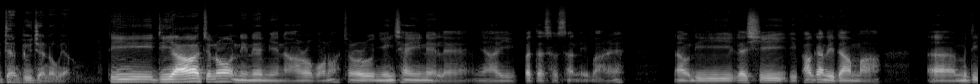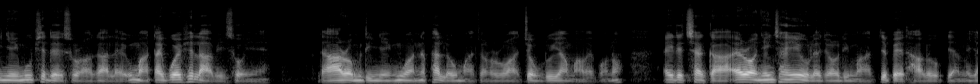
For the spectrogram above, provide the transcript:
အကြံပြုချင်တော့ဗျဒီဒီဟာကကျွန်တော်အနေနဲ့မြင်တာကတော့ဗောနော်ကျွန်တော်တို့ငိမ့်ချမ်းရင်းနဲ့လည်းအများကြီးပတ်သက်ဆက်ဆက်နေပါတယ်။နောက်ဒီလက်ရှိဒီဖာကန်ဒေတာမှာအဲမတည်ငြိမ်မှုဖြစ်တယ်ဆိုတာကလည်းဥမာတိုက်ပွဲဖြစ်လာပြီဆိုရင်ဒါကတော့မတည်ငြိမ်မှုကနှစ်ဖက်လုံးမှာကျွန်တော်တို့ကကြုံတွေ့ရမှာပဲဗောနော်။ အဲ့ဒီတစ်ချက်ကအဲ့တော့ငိမ့်ချမ်းရေးကိုလည်းကျွန်တော်ဒီမှာပြစ်ပယ်ထားလို့ပြန်မရ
